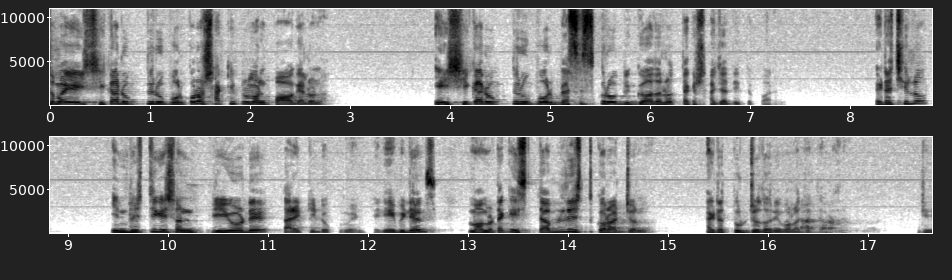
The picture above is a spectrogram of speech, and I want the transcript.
সময় এই স্বীকারোক্তির উপর কোনো সাক্ষী প্রমাণ পাওয়া গেল না, এই স্বীকারোক্তির উপর ব্যাসেস করেও বিজ্ঞ আদালত তাকে সাজা দিতে পারে এটা ছিল ইনভেস্টিগেশন পিরিয়ডে তার একটি ডকুমেন্ট এভিডেন্স মামলাটাকে ইস্টাবলিশড করার জন্য একটা তুর্যধ্বনি বলা যেতে পারে। জি?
